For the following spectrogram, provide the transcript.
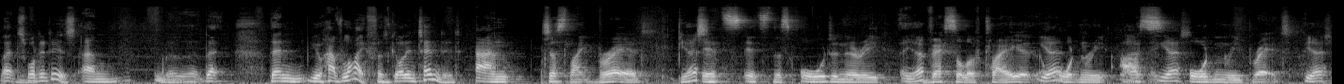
That's what it is, and uh, that then you have life as God intended. and just like bread Yes. it's it's this ordinary yeah. vessel of clay uh, Yeah. ordinary Uh, us yes. ordinary bread Yes.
